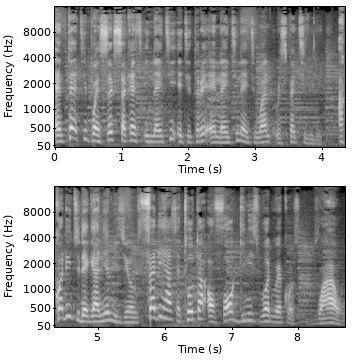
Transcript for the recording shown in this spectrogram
and 13.6 seconds in 1983 and 1991, respectively. According to the Ghanaian Museum, Ferdie has a total of four Guinness World Records. Wow,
